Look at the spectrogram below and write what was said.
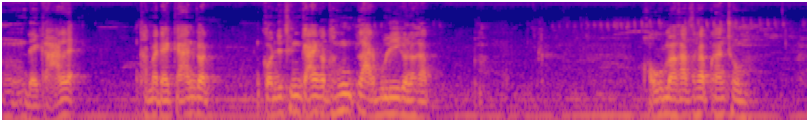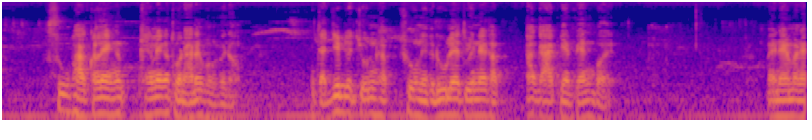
อืมได้การแหละถ้าไม่ได้การก็ก่อนจะถึงการก็ถึงลาดบุรีก่อนแล้วครับ ขอบคุณมากครับสำหรับการชม สู้ภาพกันแรงแข็งแรงกันตัวหนาได้ผมไปเนาะจัดเยิบจัดจุนครับ ช่วงนี้ก็ดูแลตัวเองนะครับ อากาศเปลี่ยนแปลงบ่อย ไปไหนมาไหน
